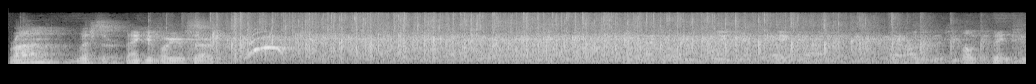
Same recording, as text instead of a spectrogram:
Ron Lister, thank you for your service. Oh, thank you.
